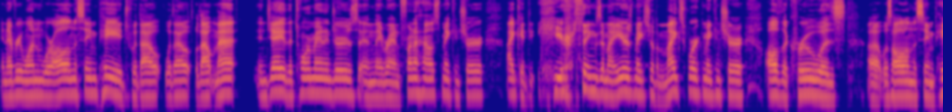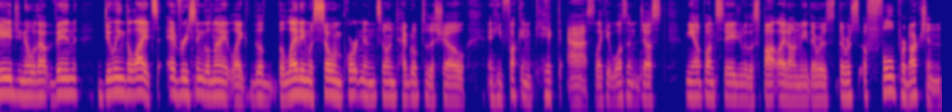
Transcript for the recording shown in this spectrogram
and everyone were all on the same page without without without matt and Jay, the tour managers, and they ran front of house, making sure I could hear things in my ears, making sure the mics worked, making sure all the crew was uh, was all on the same page. You know, without Vin doing the lights every single night, like the the lighting was so important and so integral to the show, and he fucking kicked ass. Like it wasn't just me up on stage with a spotlight on me. There was there was a full production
